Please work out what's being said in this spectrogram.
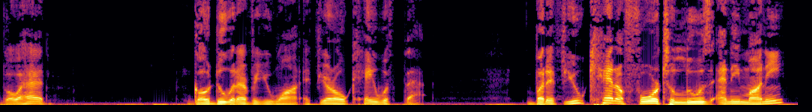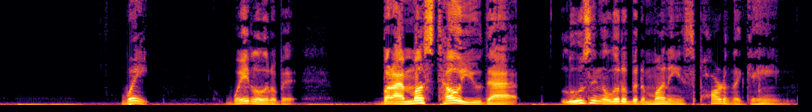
Go ahead. Go do whatever you want if you're okay with that. But if you can't afford to lose any money, wait. Wait a little bit. But I must tell you that losing a little bit of money is part of the game.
